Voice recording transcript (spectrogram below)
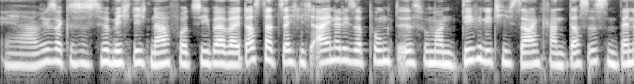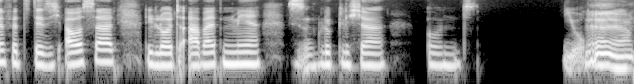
Ja, wie gesagt, es ist für mich nicht nachvollziehbar, weil das tatsächlich einer dieser Punkte ist, wo man definitiv sagen kann, das ist ein Benefit, der sich auszahlt. Die Leute arbeiten mehr, sie sind glücklicher und Jo. Ja, ja.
